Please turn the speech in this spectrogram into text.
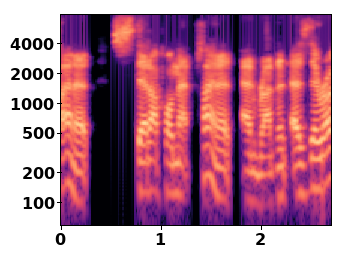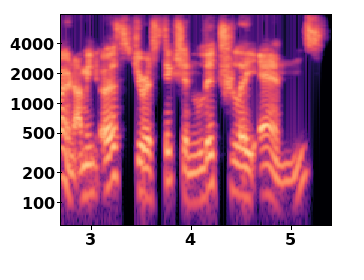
planet, set up on that planet and run it as their own? I mean, Earth's jurisdiction literally ends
